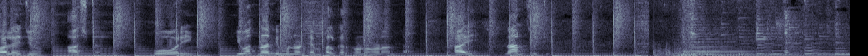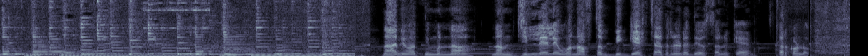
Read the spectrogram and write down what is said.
ಕಾಲೇಜು, ಹಾಸ್ಟೆಲ್. ಬೋರಿಂಗ್. ಇವತ್ತು ನಾನು ನಿಮ್ಮನ್ನ ಒಂದು ಟೆಂಪಲ್ ಕರ್ಕೊಂಡು ಹೋಗೋಣ ಅಂತ. ಹಾಯ್ ನಾನು ಸುಜು. ನಾನಿವತ್ತು ನಿಮ್ಮನ್ನ ನಮ್ಮ ಜಿಲ್ಲೆಯಲ್ಲೇ ಒನ್ ಆಫ್ ದ ಬಿಗ್ಗೆಸ್ಟ್ ಜಾತ್ರೆ ನಡೆಯೋ ದೇವಸ್ಥಾನಕ್ಕೆ ಕರ್ಕೊಂಡು ಹೋಗ್ತೀನಿ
